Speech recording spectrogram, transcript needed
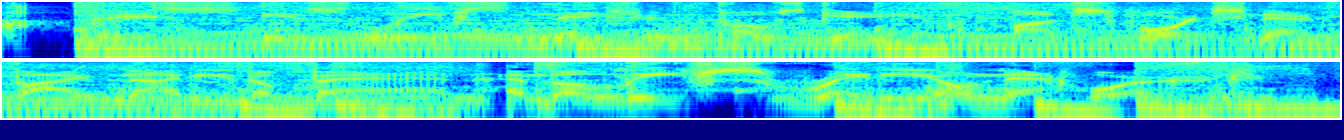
up? This is Leafs Nation postgame on Sportsnet 590 The Fan and the Leafs Radio Network.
